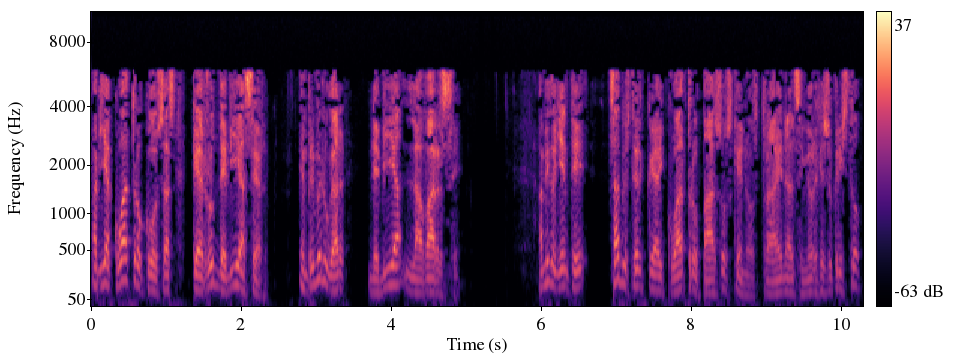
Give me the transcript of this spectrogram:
Había cuatro cosas que Ruth debía hacer. En primer lugar, debía lavarse. Amigo oyente, ¿sabe usted que hay cuatro pasos que nos traen al Señor Jesucristo?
